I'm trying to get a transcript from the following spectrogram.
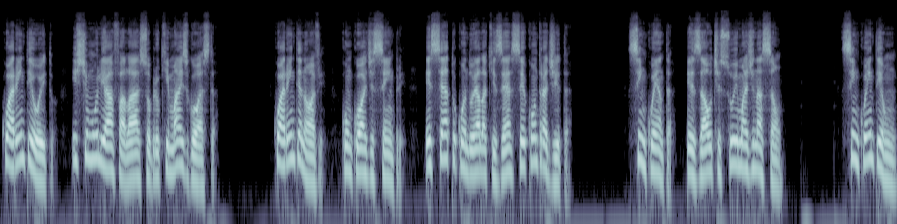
48. Estimule-a a falar sobre o que mais gosta. 49. Concorde sempre, exceto quando ela quiser ser contradita. 50. Exalte sua imaginação. 51.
